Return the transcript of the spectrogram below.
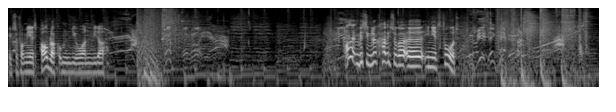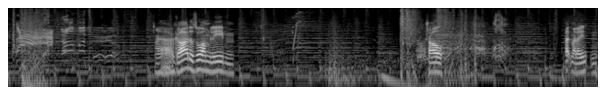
Kriegst du von mir jetzt Powerblock um die Ohren wieder. Oh, mit ein bisschen Glück habe ich sogar äh, ihn jetzt tot. Ah, Gerade so am Leben. Ciao. Halt mal da hinten.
